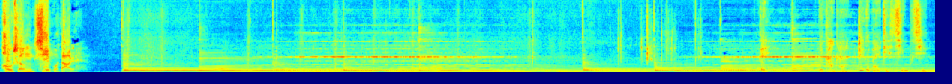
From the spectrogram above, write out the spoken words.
后生谢过大人。给，你看看这个白锦行不行？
